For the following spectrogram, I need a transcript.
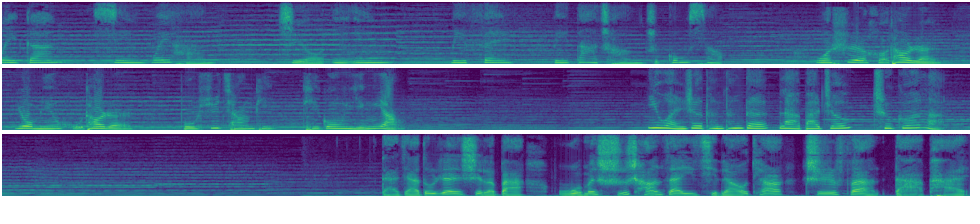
味甘，性微寒，具有益阴、利肺、利大肠之功效。我是核桃仁，又名胡桃仁，补虚强体，提供营养。一碗热腾腾的腊八粥出锅了。大家都认识了吧？我们时常在一起聊天、吃饭、打牌，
